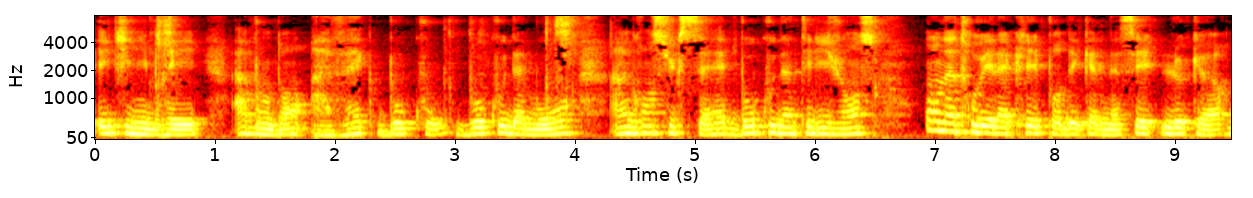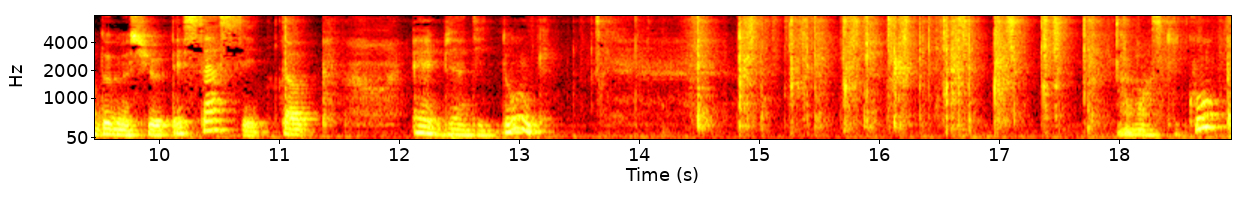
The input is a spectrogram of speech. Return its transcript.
équilibré, abondant, avec beaucoup, beaucoup d'amour, un grand succès, beaucoup d'intelligence. On a trouvé la clé pour décadenasser le cœur de monsieur. Et ça, c'est top. Eh bien, dites donc. On va voir ce qui coupe.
